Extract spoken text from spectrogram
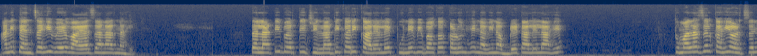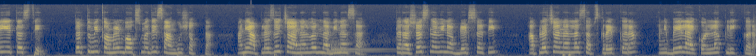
आणि त्यांचाही वेळ वाया जाणार नाही. तलाठी भरती जिल्हाधिकारी कार्यालय पुणे विभागाकडून हे नवीन अपडेट आलेलं आहे. तुम्हाला जर काही अडचणी येत असतील तर तुम्ही कमेंट बॉक्समध्ये सांगू शकता. आणि आपल्या जर चॅनलवर नवीन असाल तर अशाच नवीन अपडेट्ससाठी आपल्या चॅनलला सबस्क्राईब करा आणि बेल आयकॉनला क्लिक करा.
